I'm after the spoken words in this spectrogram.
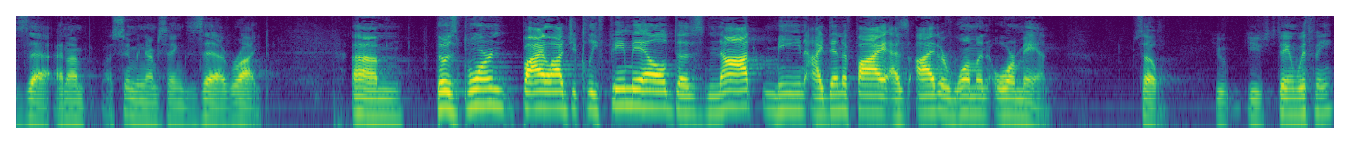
ze. And I'm assuming I'm saying ze right. Um, those born biologically female does not mean identify as either woman or man. So, you, you staying with me?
